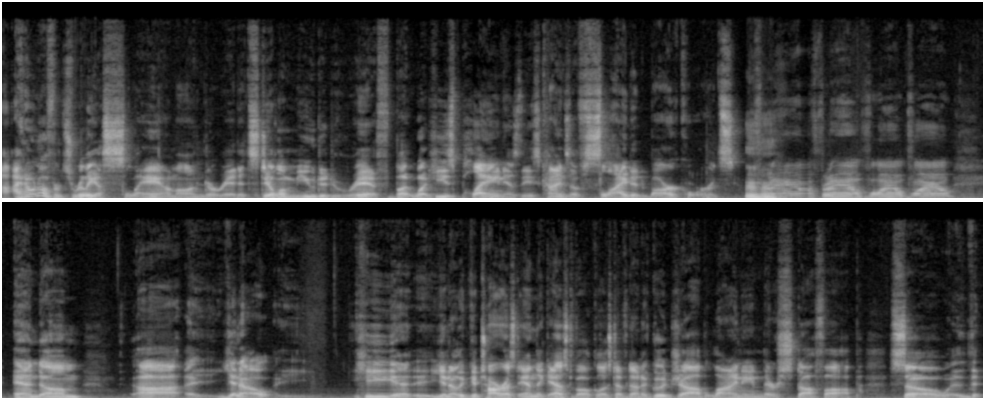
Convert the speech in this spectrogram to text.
I don't know if it's really a slam under it. It's still a muted riff, but what he's playing is these kinds of slided bar chords. Mm-hmm. And um uh you know, he, uh, you know, the guitarist and the guest vocalist have done a good job lining their stuff up. So th-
